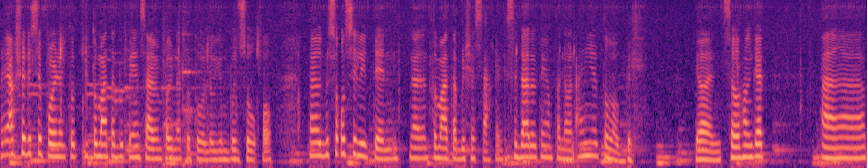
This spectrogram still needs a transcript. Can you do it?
Okay, actually si Ford, tumatabi pa yan sa amin pag natutulog yung bunso ko uh, gusto ko silitin na tumatabi siya sa akin. Kasi darating ang panahon, ayaw niya tumabi. Yun. So, hanggat uh,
